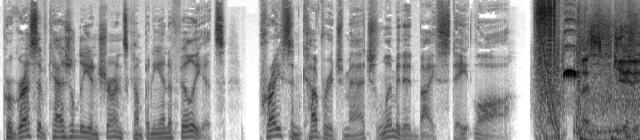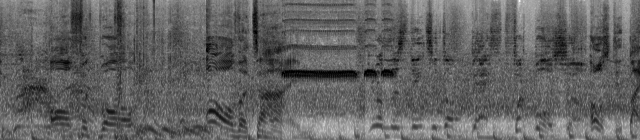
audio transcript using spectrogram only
Progressive Casualty Insurance Company and Affiliates. Price and coverage match limited by state law. Let's get it. All football, all the time. You're listening to the best football show hosted by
